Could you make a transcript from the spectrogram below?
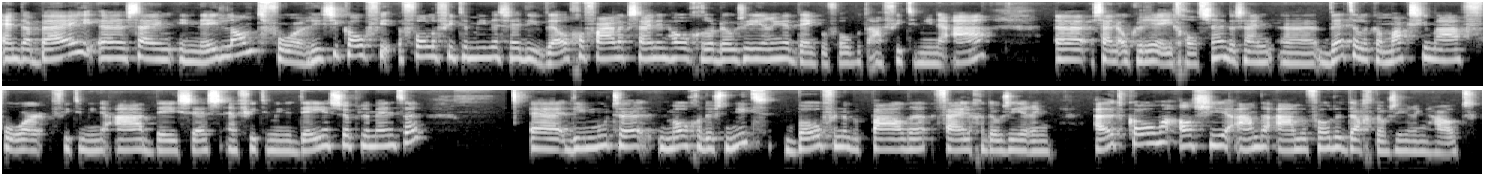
En daarbij uh, zijn in Nederland voor risicovolle vitamines, hè, die wel gevaarlijk zijn in hogere doseringen, denk bijvoorbeeld aan vitamine A, uh, zijn ook regels. Hè. Er zijn uh, wettelijke maxima voor vitamine A, B6 en vitamine D in supplementen. die moeten, mogen dus niet boven een bepaalde veilige dosering uitkomen als je je aan de aanbevolen dagdosering houdt.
